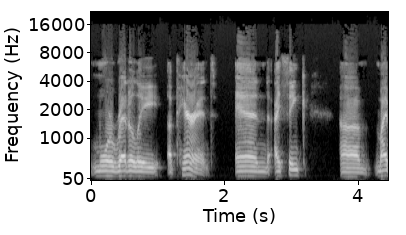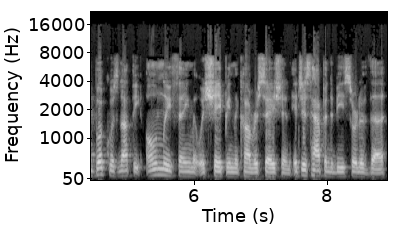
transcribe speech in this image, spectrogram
more readily apparent. And I think um, my book was not the only thing that was shaping the conversation. It just happened to be sort of the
